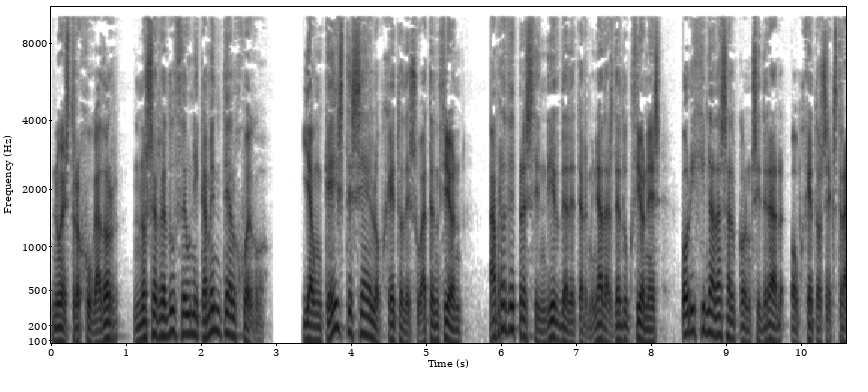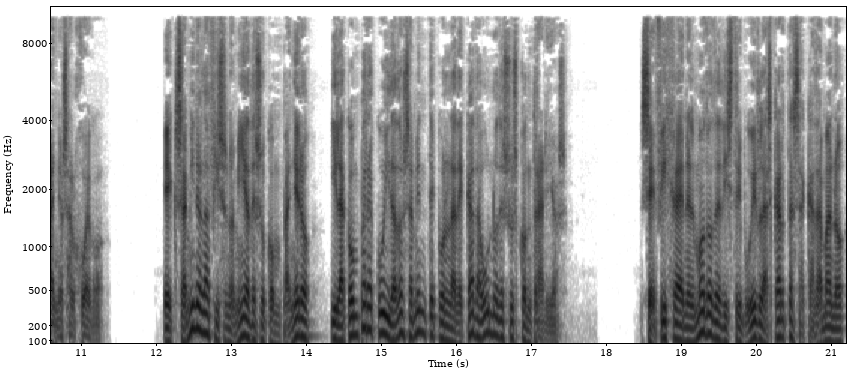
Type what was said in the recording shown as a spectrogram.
Nuestro jugador no se reduce únicamente al juego, y aunque éste sea el objeto de su atención, habrá de prescindir de determinadas deducciones originadas al considerar objetos extraños al juego. Examina la fisonomía de su compañero y la compara cuidadosamente con la de cada uno de sus contrarios. Se fija en el modo de distribuir las cartas a cada mano,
